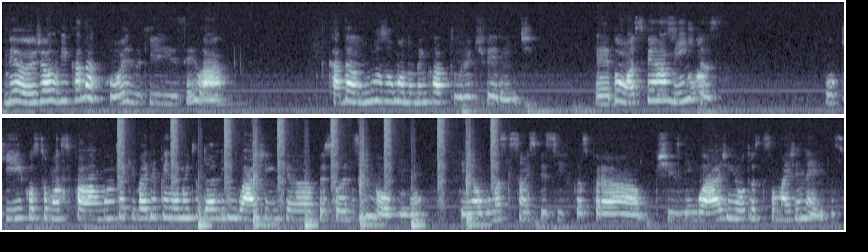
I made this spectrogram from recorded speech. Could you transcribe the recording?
Meu, eu já ouvi cada coisa que, sei lá, cada um usa uma nomenclatura diferente. É, bom, as ferramentas, o que costuma se falar muito é que vai depender muito da linguagem que a pessoa desenvolve, né? Tem algumas que são específicas para X linguagem e outras que são mais genéricas.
